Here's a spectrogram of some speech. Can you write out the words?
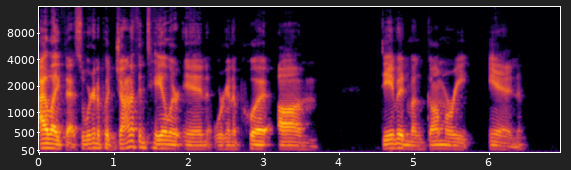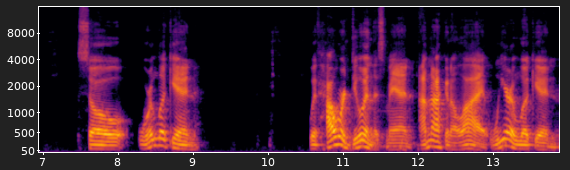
I like that. So we're gonna put Jonathan Taylor in. We're gonna put um David Montgomery in. So we're looking with how we're doing this, man. I'm not gonna lie, we are looking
